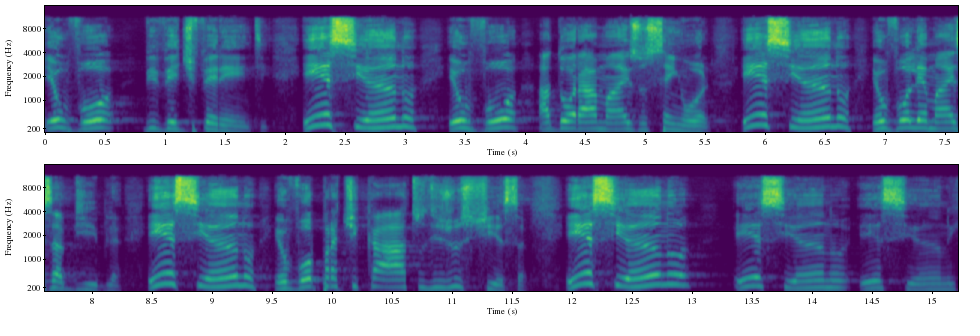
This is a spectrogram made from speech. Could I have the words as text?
eu vou viver diferente. Esse ano eu vou adorar mais o Senhor. Esse ano eu vou ler mais a Bíblia. Esse ano eu vou praticar atos de justiça. Esse ano esse ano, esse ano. E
